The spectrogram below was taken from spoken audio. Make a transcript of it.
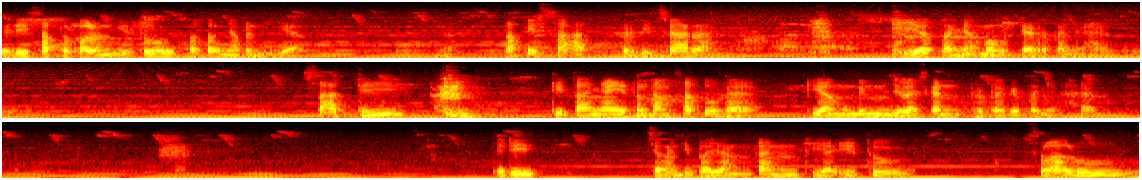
Jadi Sabdo Palon itu sosoknya pendiam. Nah, tapi saat berbicara dia banyak mewedar banyak hal. Saat di ditanyai tentang satu hal dia mungkin menjelaskan berbagai banyak hal. Jadi jangan dibayangkan dia itu selalu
